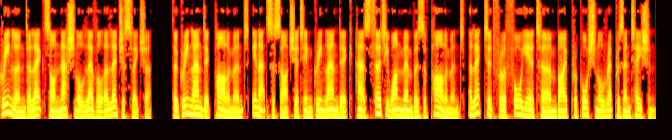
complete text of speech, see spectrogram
Greenland elects on national level a legislature. The Greenlandic Parliament in Greenlandic has 31 members of parliament, elected for a four-year term by proportional representation.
